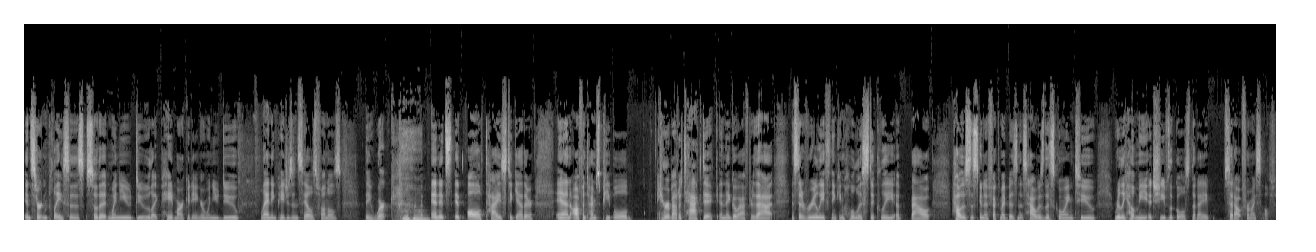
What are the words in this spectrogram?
in certain places so that when you do like paid marketing or when you do landing pages and sales funnels, they work. Mm-hmm. and it's it all ties together. And oftentimes people hear about a tactic and they go after that instead of really thinking holistically about how is this going to affect my business? How is this going to really help me achieve the goals that I set out for myself?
